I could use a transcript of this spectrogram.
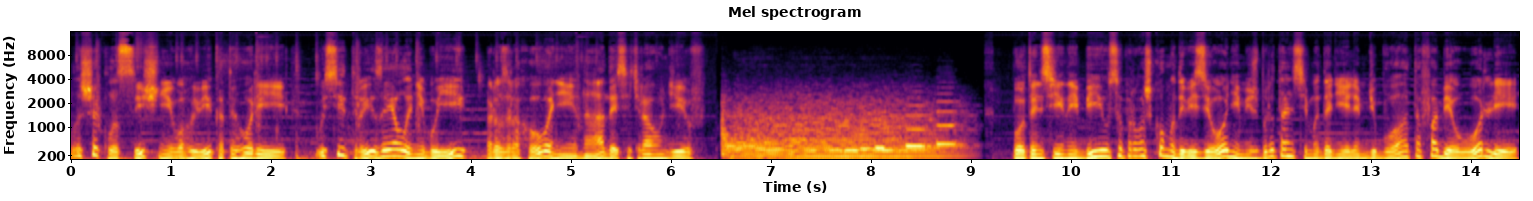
лише класичні вагові категорії. Усі три заявлені бої розраховані на 10 раундів. Потенційний бій у суперважкому дивізіоні між британцями Даніелем Дюбуа та Фабіо Уорлі,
